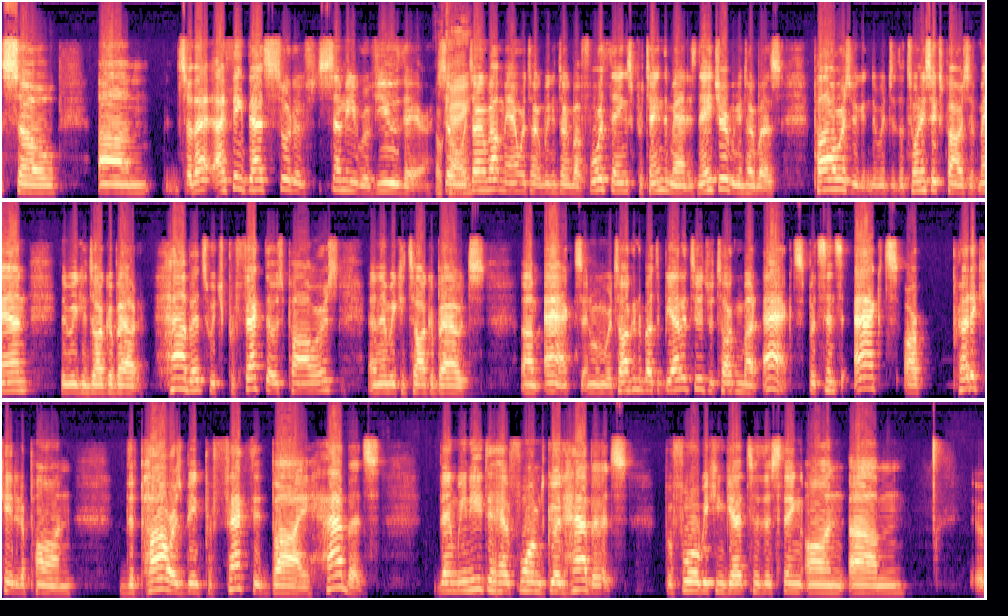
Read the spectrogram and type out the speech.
so um, so that I think that's sort of semi-review there. Okay. So we're talking about man. We're talking. We can talk about four things pertaining to man: his nature. We can talk about his powers. We can which are the 26 powers of man. Then we can talk about habits, which perfect those powers, and then we can talk about um, acts. And when we're talking about the beatitudes, we're talking about acts. But since acts are predicated upon the powers being perfected by habits then we need to have formed good habits before we can get to this thing on um,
